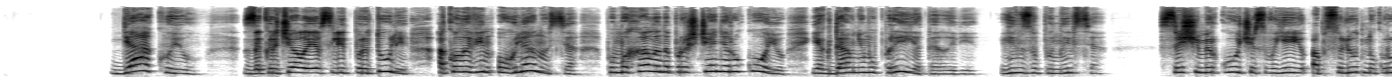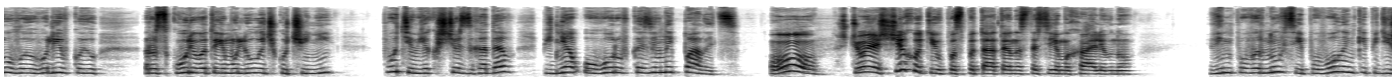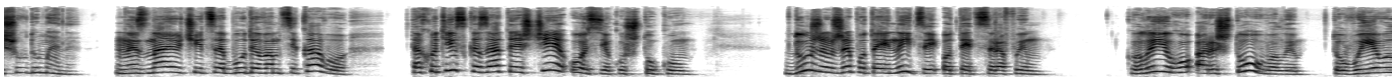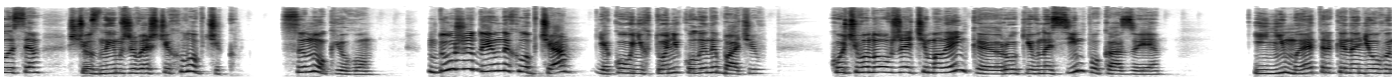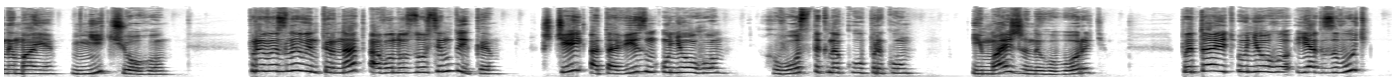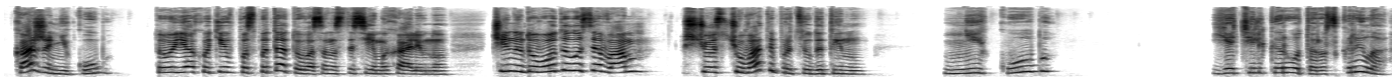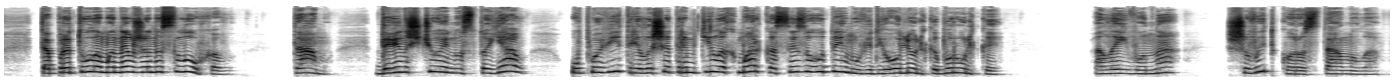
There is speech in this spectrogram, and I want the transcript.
Дякую. закричала я вслід притулі, а коли він оглянувся, помахала на прощання рукою, як давньому приятелеві. Він зупинився, все ще міркуючи своєю абсолютно круглою голівкою, розкурювати йому люлечку чи ні. Потім, як щось згадав, підняв угору вказівний палець. О, що я ще хотів поспитати, Анастасія Михайлівну. Він повернувся і поволеньки підійшов до мене. Не знаю, чи це буде вам цікаво, та хотів сказати ще ось яку штуку. Дуже вже потайний цей отець Серафим. Коли його арештовували, то виявилося, що з ним живе ще хлопчик, синок його. Дуже дивне хлопча, якого ніхто ніколи не бачив, хоч воно вже чималеньке, років на сім показує. І ні метрики на нього немає, нічого. Привезли в інтернат, а воно зовсім дике. Ще й атавізм у нього, хвостик на куприку, і майже не говорить. Питають у нього, як звуть, каже Нікуб. То я хотів поспитати у вас, Анастасія Михайлівну, чи не доводилося вам щось чувати про цю дитину? Нікуб? Я тільки рота розкрила, та притула мене вже не слухав. Там, де він щойно стояв, у повітрі лише тремтіла хмарка сизого диму від його люльки-бурульки, але й вона швидко розтанула.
